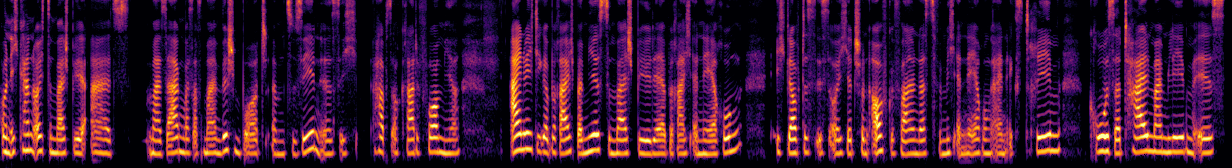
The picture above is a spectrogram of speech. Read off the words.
Und ich kann euch zum Beispiel als mal sagen, was auf meinem Vision Board ähm, zu sehen ist. Ich habe es auch gerade vor mir. Ein wichtiger Bereich bei mir ist zum Beispiel der Bereich Ernährung. ich glaube, das ist euch jetzt schon aufgefallen, dass für mich Ernährung ein extrem großer Teil in meinem Leben ist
